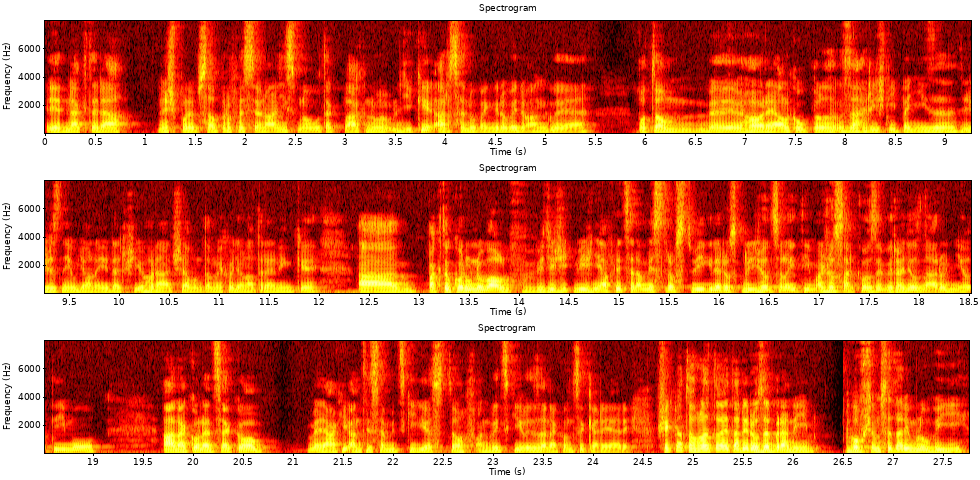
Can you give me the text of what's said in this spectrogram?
Jednak teda, než podepsal profesionální smlouvu, tak pláchnul díky Arsenu Wengerovi do Anglie. Potom ho Real koupil za hříšní peníze, že z něj udělal nejdaršího hráče a on tam nechodil na tréninky. A pak to korunoval v Již- v Jižní Africe na mistrovství, kde rozklížil celý tým, až ho Sarkozy vyřadil z národního týmu. A nakonec jako nějaký antisemický gesto v anglické lize na konci kariéry. Všechno tohle je tady rozebraný. O všem se tady mluví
